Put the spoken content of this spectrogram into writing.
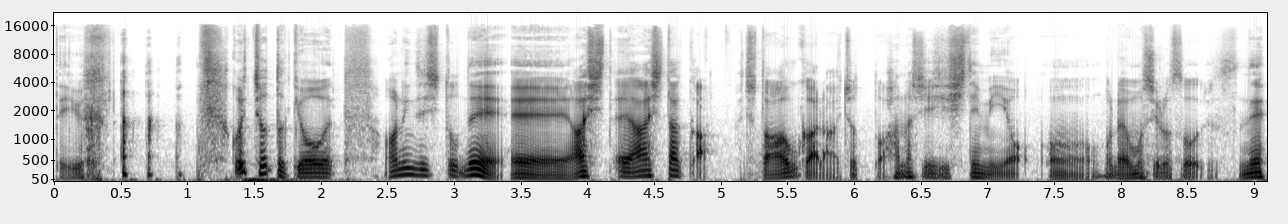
ていう これちょっと今日、兄弟子とね、えー、明日、えー、明日か。ちょっと会うから、ちょっと話してみよう。うん、これ面白そうですね。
